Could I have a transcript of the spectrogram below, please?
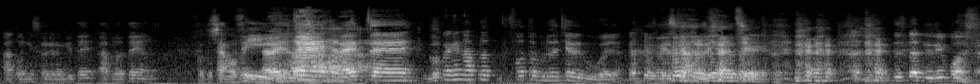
akun Instagram kita uploadnya yang Foto selfie. receh receh gue pengen upload foto berdua cewek gue ya sekali anjing Terus tadi repost.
